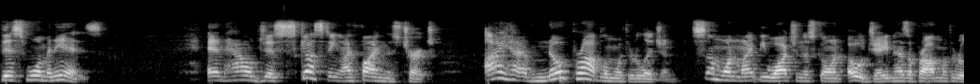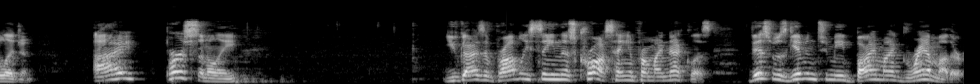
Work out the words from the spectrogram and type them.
this woman is, and how disgusting I find this church. I have no problem with religion. Someone might be watching this going, "Oh, Jaden has a problem with religion." I personally you guys have probably seen this cross hanging from my necklace. This was given to me by my grandmother.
